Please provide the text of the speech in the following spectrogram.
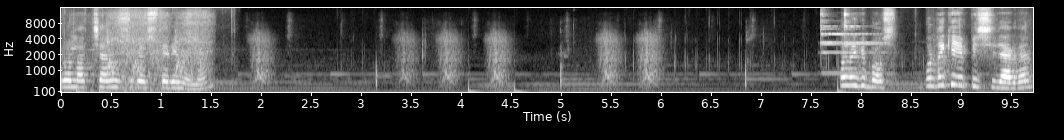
rol atacağınızı göstereyim hemen. Buradaki boss, buradaki NPC'lerden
